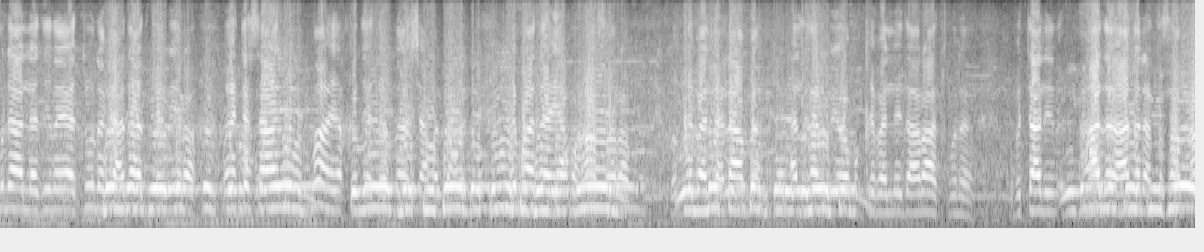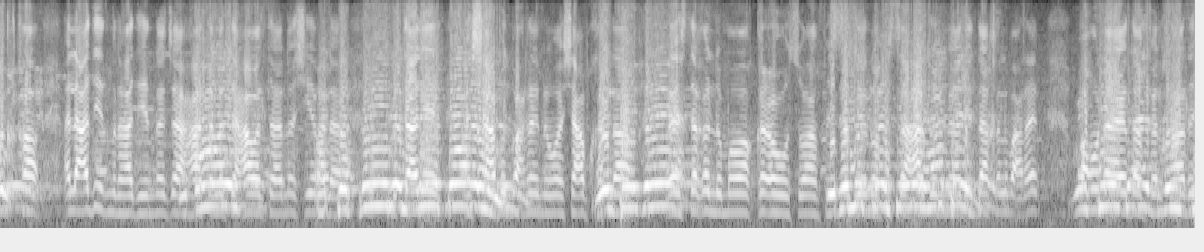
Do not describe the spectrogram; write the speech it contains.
هنا الذين يأتون بأعداد كبيرة ويتساءلون ما هي قضية أبناء الشعب البحريني لماذا هي محاصرة من قبل الإعلام الغربي ومن قبل الإدارات هنا. وبالتالي هذا هذا الاعتصام حقق العديد من هذه النجاحات التي حاولت أن أشير لها وبالتالي الشعب البحريني هو شعب خلاق ويستغل مواقعه سواء في السجن وفي الساعات والميادين داخل البحرين وهنا أيضا في الخارج.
